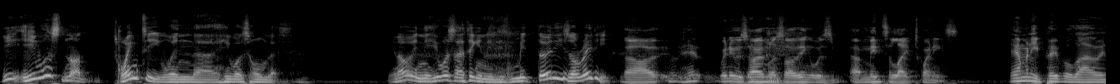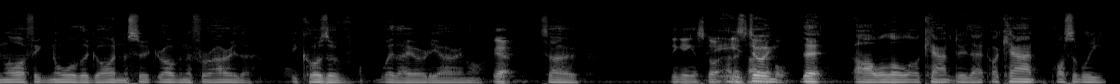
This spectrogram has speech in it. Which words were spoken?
he he was not twenty when uh, he was homeless, you know, and he was I think in his mid thirties already. No, when he was homeless, I think it was uh, mid to late twenties. How many people though in life ignore the guy in the suit driving the Ferrari though because of where they already are in life? Yeah, So thinking it's not he's unattainable. doing that. Oh well, I can't do that. I can't possibly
